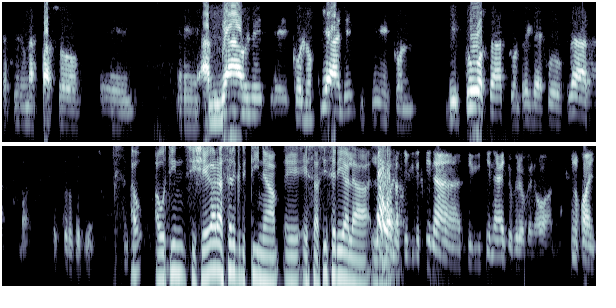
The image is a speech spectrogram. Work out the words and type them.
de hacer unas pasos eh, eh, amigables, eh, coloquiales, con virtuosas, con reglas de juego claras. Bueno, esto es lo que pienso. Agustín, si llegara a ser Cristina, ¿es así sería la, No, bueno, si Cristina, si Cristina es, yo creo que no, no hay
